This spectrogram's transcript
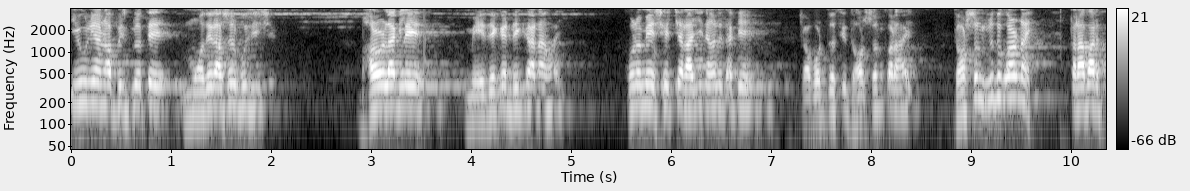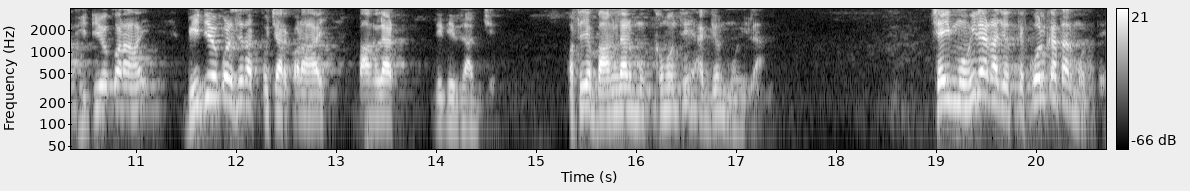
ইউনিয়ন অফিসগুলোতে মদের আসর বসিয়েছে ভালো লাগলে মেয়েদেরকে ডেকে আনা হয়। কোনো মেয়ে স্বেচ্ছা রাজি না হলে তাকে জবরদস্তি ধর্ষণ করা হয়। ধর্ষণ শুধু করা নয়, তার আবার ভিডিও করা হয়। ভিডিও করে সেটা প্রচার করা হয় বাংলার দিদির রাজ্যে। অথচ বাংলার মুখ্যমন্ত্রী একজন মহিলা। সেই মহিলা রাজত্বে কলকাতার মধ্যে,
